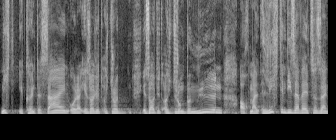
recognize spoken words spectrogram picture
Nicht, ihr könnt es sein oder ihr solltet euch, ihr solltet euch darum bemühen, auch mal Licht in dieser Welt zu sein.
